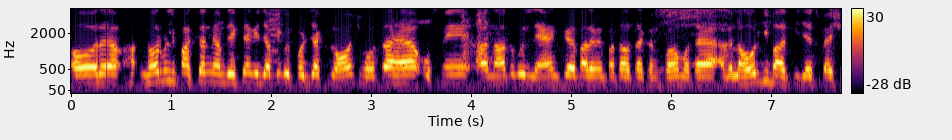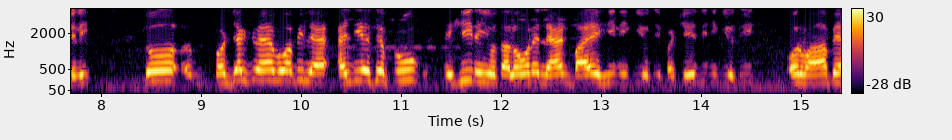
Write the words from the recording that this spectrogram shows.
और नॉर्मली पाकिस्तान में हम देखते हैं कि जब भी कोई प्रोजेक्ट लॉन्च होता है, उसमें ना तो कोई लैंड के बारे में पता होता है कंफर्म होता है। अगर लाहौर की बात की जाए स्पेशली तो प्रोजेक्ट जो है वो अभी एल डी ए से अप्रूव ही नहीं होता। लोगों ने लैंड बाय ही नहीं की होती परचेज ही नहीं की होती। और वहाँ पे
